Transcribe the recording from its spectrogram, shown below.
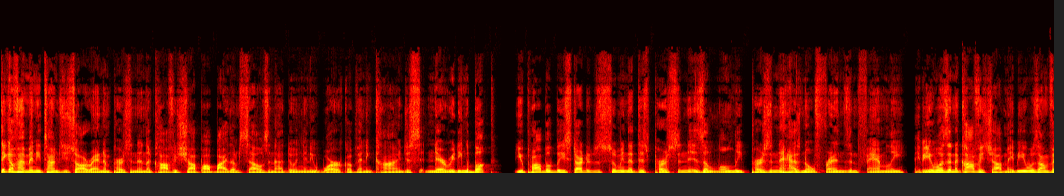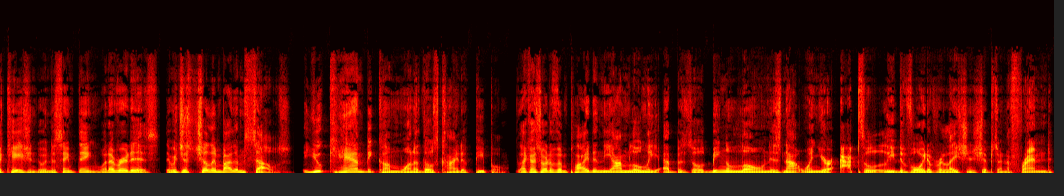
Think of how many times you saw a random person in the coffee shop all by themselves and not doing any work of any kind, just sitting there reading a book. You probably started assuming that this person is a lonely person that has no friends and family. Maybe it was in a coffee shop. Maybe it was on vacation doing the same thing. Whatever it is, they were just chilling by themselves. You can become one of those kind of people. Like I sort of implied in the I'm Lonely episode, being alone is not when you're absolutely devoid of relationships and a friend.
